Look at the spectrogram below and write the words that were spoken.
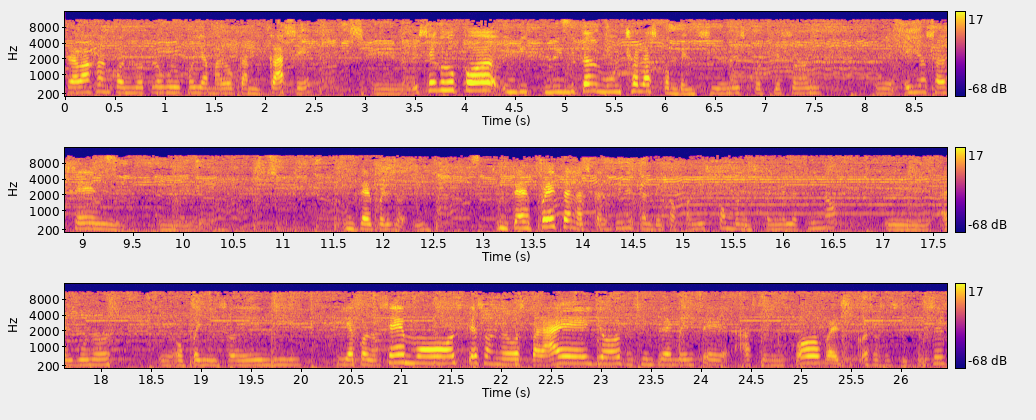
trabajan con otro grupo llamado Kamikaze. Ese grupo lo invitan mucho a las convenciones porque son ellos hacen interpreta- interpretan las canciones tanto en japonés como en español latino algunos eh, openings o endings que ya conocemos que son nuevos para ellos o simplemente hacen covers y cosas así entonces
